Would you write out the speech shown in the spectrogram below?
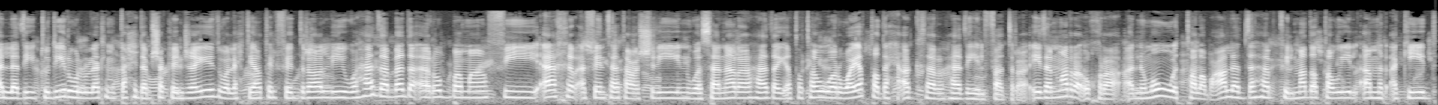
الذي تديره الولايات المتحدة بشكل جيد والاحتياطي الفيدرالي وهذا بدأ ربما في آخر 2023 وسنرى هذا يتطور ويتضح أكثر هذه الفترة. إذا مرة أخرى نمو الطلب على الذهب في المدى الطويل أمر أكيد.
